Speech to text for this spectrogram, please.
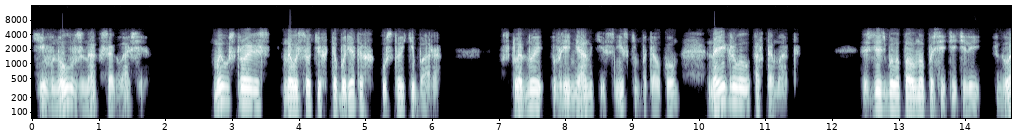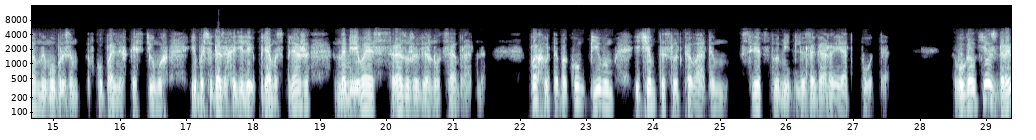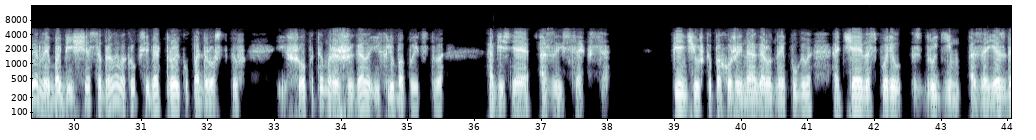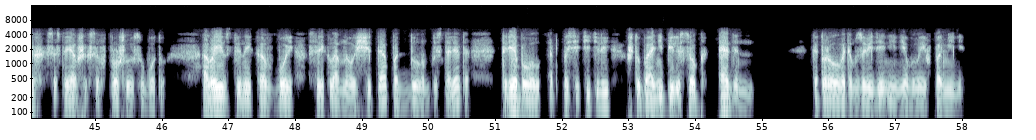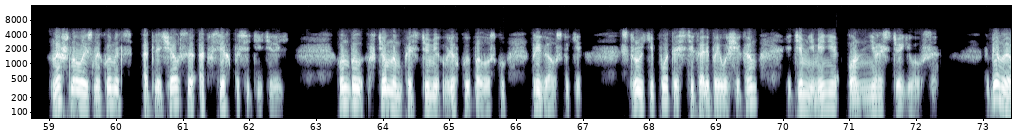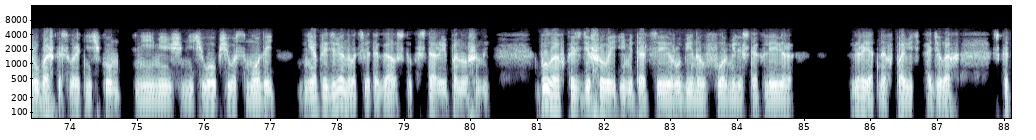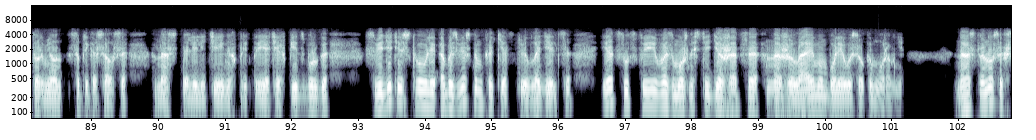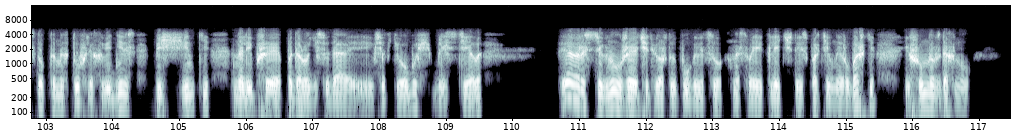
кивнул в знак согласия. Мы устроились на высоких табуретах у стойки бара. Складной времянке с низким потолком наигрывал автомат. Здесь было полно посетителей, главным образом в купальных костюмах, ибо сюда заходили прямо с пляжа, намереваясь сразу же вернуться обратно. Пахло табаком, пивом и чем-то сладковатым, средствами для загара и от пота. В уголке здоровенная бабища собрала вокруг себя тройку подростков и шепотом разжигала их любопытство, объясняя азы секса. Пенчушка, похожий на огородное пугало, отчаянно спорил с другим о заездах, состоявшихся в прошлую субботу а воинственный ковбой с рекламного щита под дулом пистолета требовал от посетителей, чтобы они пили сок «Эден». которого в этом заведении не было и в помине. Наш новый знакомец отличался от всех посетителей. Он был в темном костюме в легкую полоску, при галстуке. Струйки пота стекали по его щекам, и тем не менее он не расстегивался. Белая рубашка с воротничком, не имеющим ничего общего с модой, неопределенного цвета галстук, старый и поношенный, булавка с дешевой имитацией рубина в форме листа клевера, вероятно, в память о делах, с которыми он соприкасался на сталелитейных предприятиях Питтсбурга, свидетельствовали об известном кокетстве владельца и отсутствии возможности держаться на желаемом более высоком уровне. На остроносых стоптанных туфлях виднелись песчинки, налипшие по дороге сюда, и все-таки обувь блестела. Я расстегнул уже четвертую пуговицу на своей клетчатой спортивной рубашке и шумно вздохнул.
